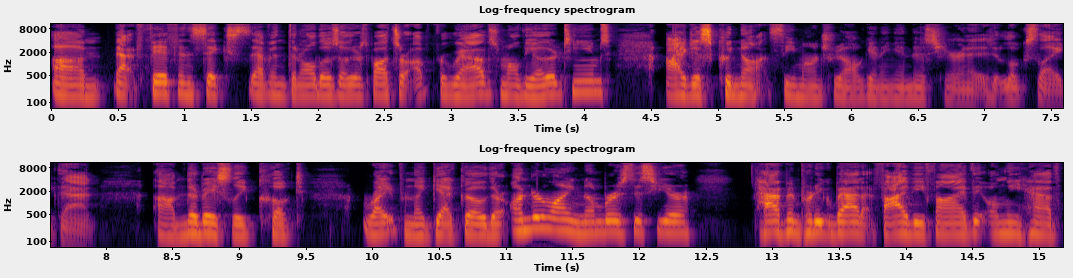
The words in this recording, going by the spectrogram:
Um, that fifth and sixth, seventh, and all those other spots are up for grabs from all the other teams. I just could not see Montreal getting in this year, and it, it looks like that um, they're basically cooked right from the get go. Their underlying numbers this year have been pretty bad at 5v5. They only have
